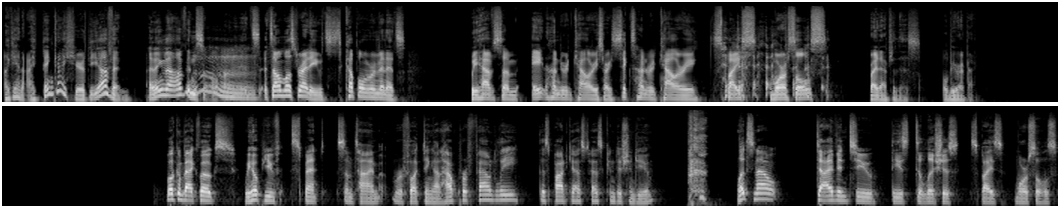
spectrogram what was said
again, I think I hear the oven. I think the oven's Mm. it's it's almost ready. It's a couple more minutes. We have some 800 calorie, sorry, 600 calorie spice morsels right after this. We'll be right back. Welcome back, folks. We hope you've spent some time reflecting on how profoundly this podcast has conditioned you. Let's now dive into these delicious spice morsels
